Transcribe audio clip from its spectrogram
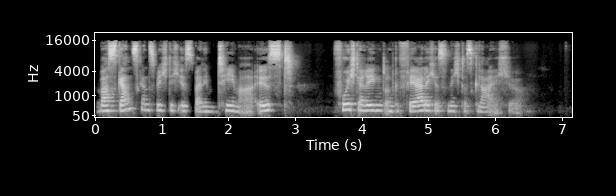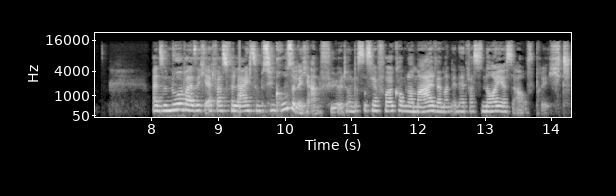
was ganz, ganz wichtig ist bei dem Thema ist, furchterregend und gefährlich ist nicht das Gleiche. Also nur weil sich etwas vielleicht so ein bisschen gruselig anfühlt, und das ist ja vollkommen normal, wenn man in etwas Neues aufbricht,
